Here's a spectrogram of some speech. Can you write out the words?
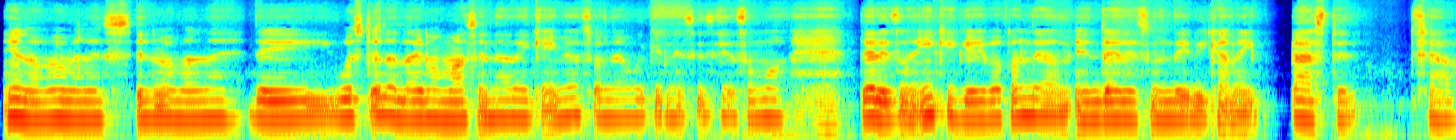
you know, Romulus and Roman, they were still alive on Mars and now they came here, so now wickedness is here some more. That is when Enki gave up on them, and that is when they become a bastard child.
